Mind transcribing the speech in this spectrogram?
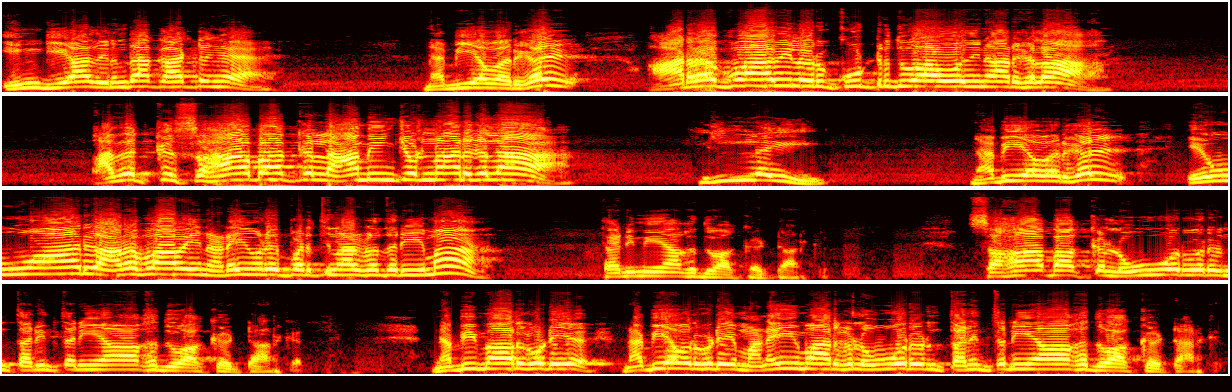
எங்கேயாவது இருந்தா காட்டுங்க. நபி அவர்கள் அரபாவில் ஒரு கூட்டு ஓதினார்களா? அதற்கு சஹாபாக்கள் ஆமீன் சொன்னார்களா? இல்லை. நபி அவர்கள் எவ்வாறு அரபாவை நடைமுறைப்படுத்தினார்கள் தெரியுமா? தனிமையாக துவா கேட்டார்கள். சஹாபாக்கள் ஒவ்வொருவரும் தனித்தனியாக துவா கேட்டார்கள். நபிமார்களுடைய நபி அவர்களுடைய மனைவிமார்கள் ஒவ்வொருவரும் தனித்தனியாக துவா கேட்டார்கள்.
